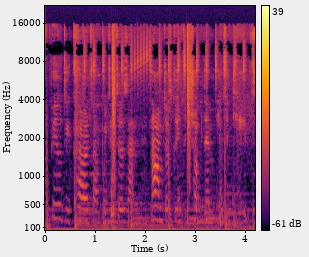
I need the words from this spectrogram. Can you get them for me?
I peeled the carrots and potatoes and now I'm just going to chop them into cubes.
